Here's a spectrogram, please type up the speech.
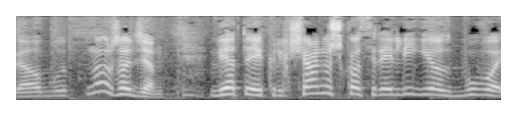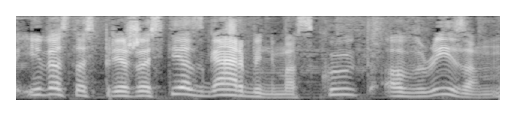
galbūt, nu, žodžiu, vietoje krikščioniškos religijos buvo įvestas priežasties garbinimas, cult of reason.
